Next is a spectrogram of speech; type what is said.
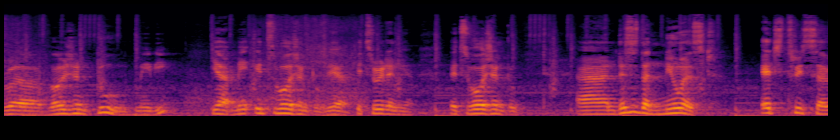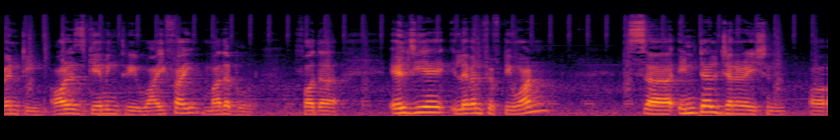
version 2 maybe. Yeah, it's version 2, yeah, it's written here. It's version 2 and this is the newest H370 Aorus Gaming 3 Wi-Fi motherboard for the LGA 1151 uh, Intel generation or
